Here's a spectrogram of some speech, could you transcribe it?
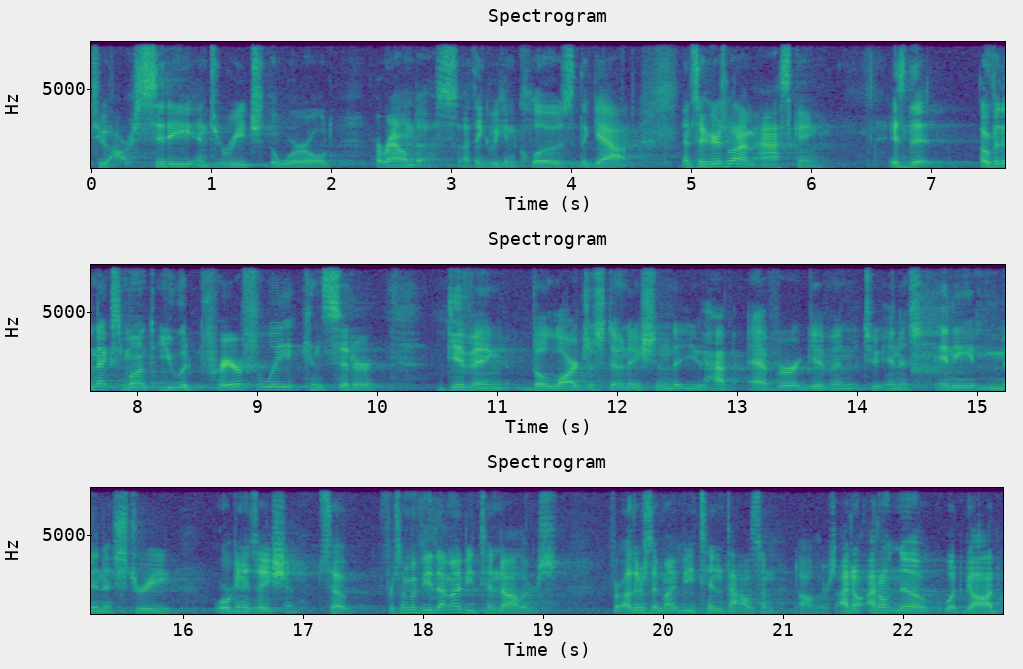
to our city and to reach the world around us. I think we can close the gap. And so here's what I'm asking is that over the next month you would prayerfully consider giving the largest donation that you have ever given to any ministry organization. So for some of you that might be $10. For others, it might be $10,000. I don't, I don't know what God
